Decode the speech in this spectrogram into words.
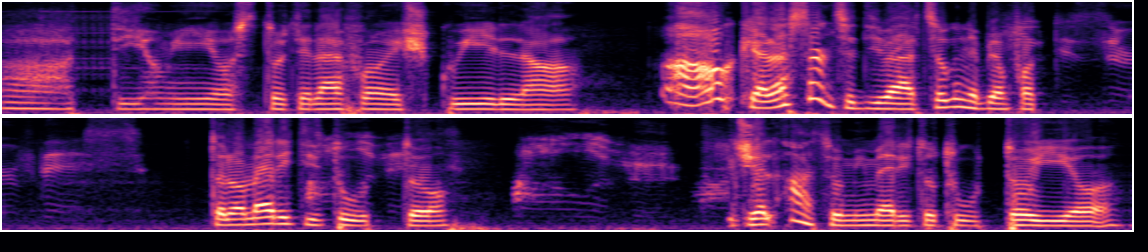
Ah oh, Dio mio sto telefono è squilla. Ah ok la stanza è diversa quindi abbiamo fatto Te lo meriti tutto. Il gelato mi merito tutto io.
